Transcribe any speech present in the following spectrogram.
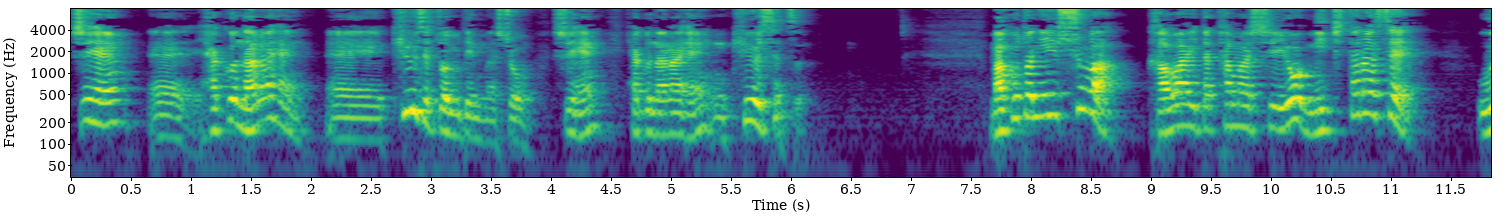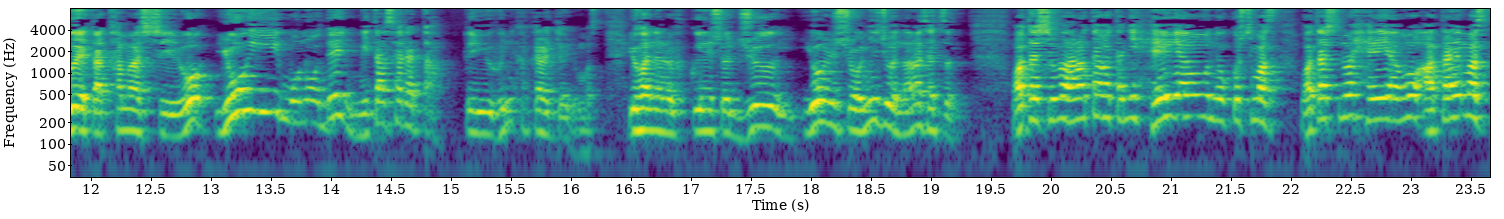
詩編、107編、9節を見てみましょう。詩編107編9節誠に主は乾いた魂を満ち足らせ、飢えた魂を良いもので満たされたというふうに書かれております。ヨハネの福音書14章27節私はあなた方に平安を残します。私の平安を与えます。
